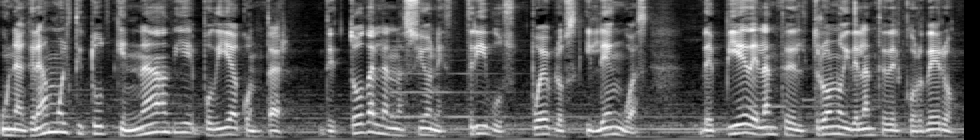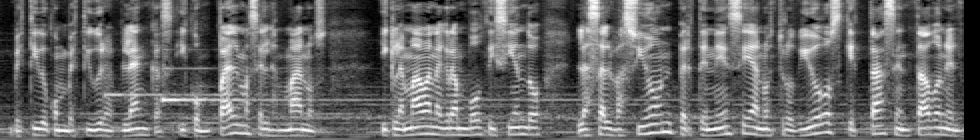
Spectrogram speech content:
una gran multitud que nadie podía contar, de todas las naciones, tribus, pueblos y lenguas, de pie delante del trono y delante del Cordero, vestido con vestiduras blancas y con palmas en las manos, y clamaban a gran voz diciendo, la salvación pertenece a nuestro Dios que está sentado en el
